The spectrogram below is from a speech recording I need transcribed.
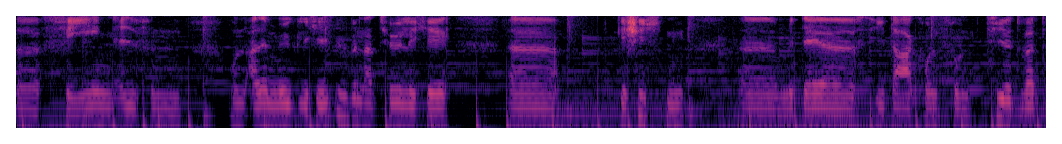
äh, Feen, Elfen und alle möglichen übernatürliche äh, Geschichten, äh, mit der sie da konfrontiert wird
